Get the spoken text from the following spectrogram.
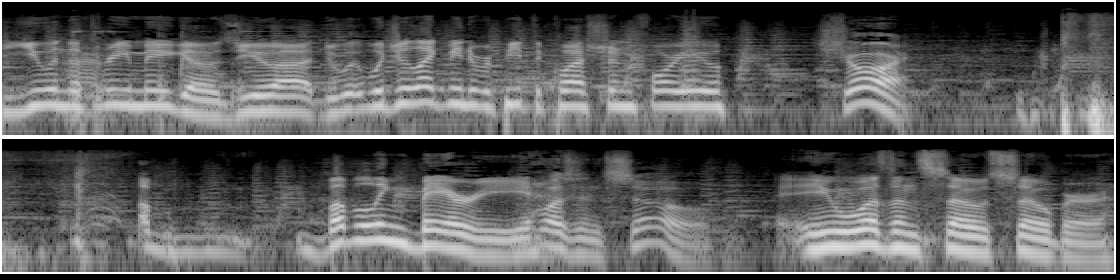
you and the Three Migos. You, uh, do, would you like me to repeat the question for you? Sure. A bubbling berry. It wasn't so. He wasn't so sober.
